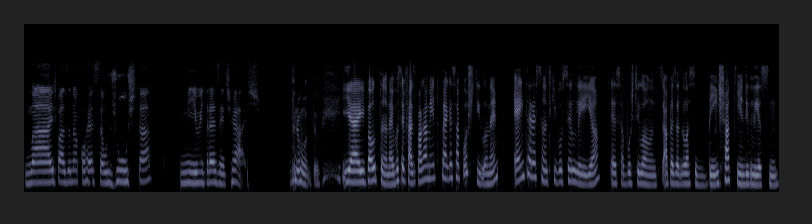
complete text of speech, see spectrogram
Mas fazendo a correção justa, 1.300 reais. Pronto. E aí, voltando, aí você faz o pagamento, pega essa apostila, né? É interessante que você leia essa apostila antes, apesar dela ser bem chatinha de ler assim.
